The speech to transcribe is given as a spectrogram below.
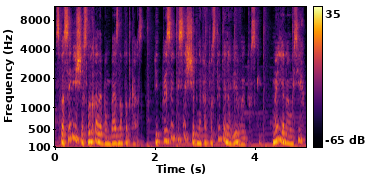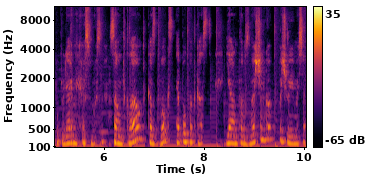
спасибі, що слухали бомбезно подкаст. Підписуйтеся, щоб не пропустити нові випуски. Ми є на усіх популярних ресурсах: SoundCloud, CastBox, Apple Podcast. Я Антон Знощенко. Почуємося.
